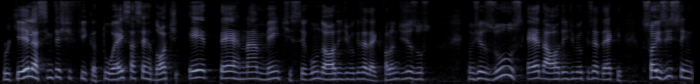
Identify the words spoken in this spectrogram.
Porque ele assim testifica: Tu és sacerdote eternamente segundo a ordem de Melquisedeque, falando de Jesus. Então Jesus é da ordem de Melquisedeque. Só existem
